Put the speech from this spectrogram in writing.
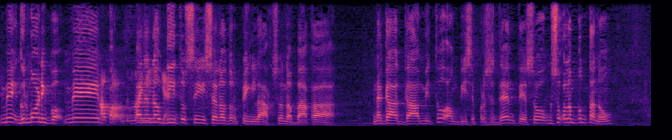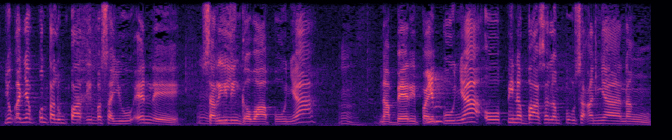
may, good morning po. May Opo, morning, pananaw Igan. dito si Senador Ping Lacson na baka nagagamit to ang Vice Presidente. So gusto ko lang pong tanong, yung kanyang pong talumpati ba sa UN, eh, sariling gawa po niya? Na-verify Yung- po niya? O pinabasa lang po sa kanya ng,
